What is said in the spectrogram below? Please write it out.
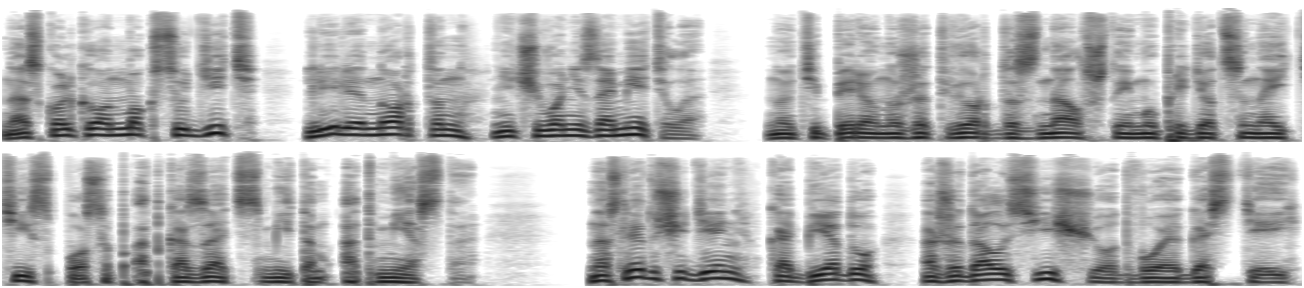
Насколько он мог судить, Лили Нортон ничего не заметила, но теперь он уже твердо знал, что ему придется найти способ отказать Смитам от места — на следующий день, к обеду, ожидалось еще двое гостей,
